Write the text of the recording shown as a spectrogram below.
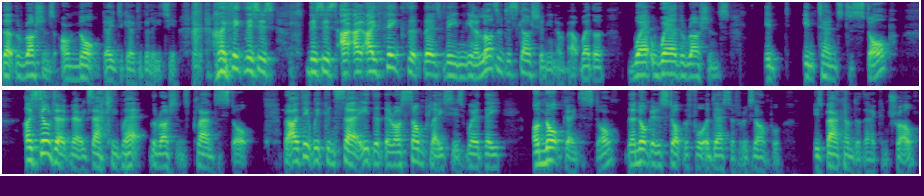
that the Russians are not going to go to Galicia. I think this is this is I, I, I think that there's been you know lots of discussion you know about whether where where the Russians it, intend to stop I still don't know exactly where the Russians plan to stop, but I think we can say that there are some places where they are not going to stop. They're not going to stop before Odessa, for example, is back under their control.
